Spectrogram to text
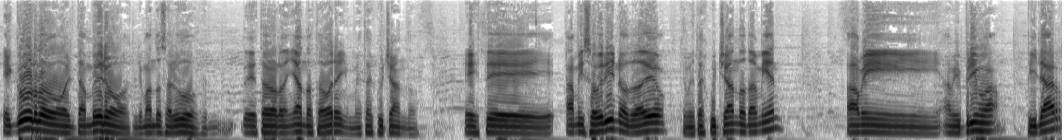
el gordo, el tambero, le mando saludos, debe estar ordeñando hasta ahora y me está escuchando. Este, a mi sobrino Tadeo, que me está escuchando también, a mi, a mi prima Pilar,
